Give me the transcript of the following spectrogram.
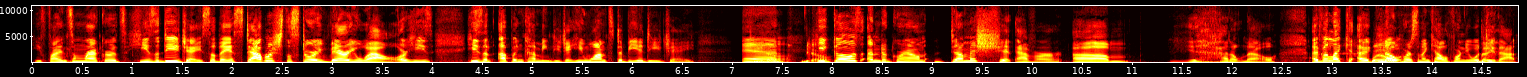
He finds some records. He's a DJ, so they establish the story very well. Or he's he's an up and coming DJ. He wants to be a DJ, and Yeah, yeah. he goes underground. Dumbest shit ever. Um, I don't know. I feel like uh, no person in California would they- do that.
